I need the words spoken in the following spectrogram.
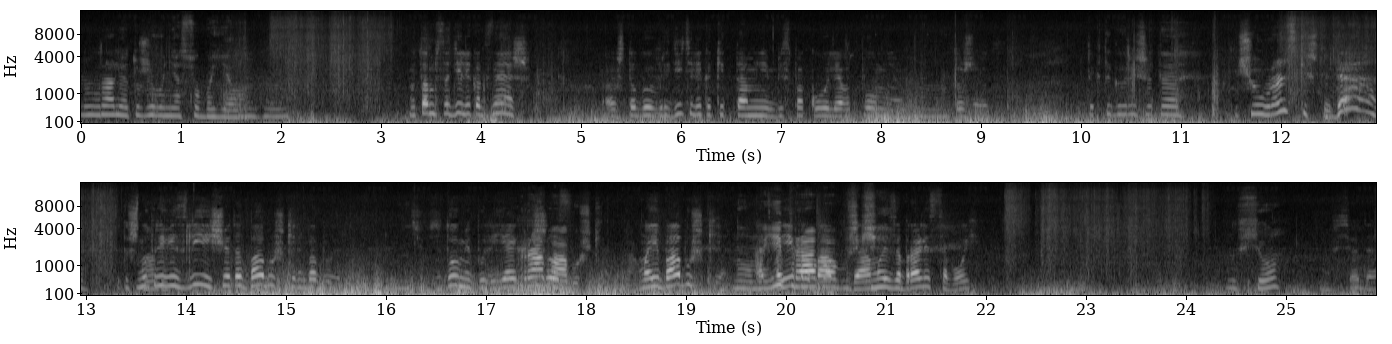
Ну, Урале я тоже его не особо ела. Ну там садили, как знаешь, э, чтобы вредители какие-то там не беспокоили, я вот помню. Тоже вот. Так ты говоришь, это еще уральский, что ли? Да, Это мы надо. привезли еще этот бабушкины бобы. В доме были, я их пришла- Прабабушки. Мои бабушки, Ну, а прабаб- прабабушки. Да, мы забрали с собой. Ну все. Ну все, да.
